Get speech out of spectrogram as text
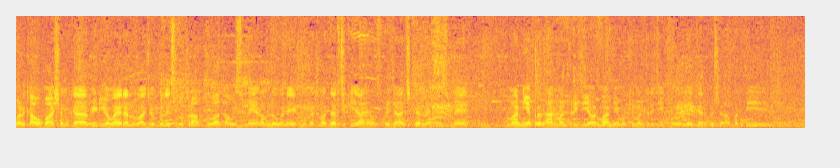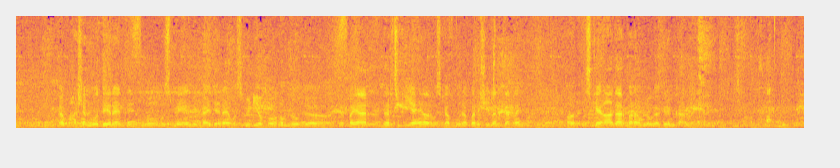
भड़काऊ भाषण का वीडियो वायरल हुआ जो पुलिस को प्राप्त हुआ था। उसमें हम लोगों ने एक मुकदमा दर्ज किया है, उस पर जाँच कर रहे हैं। उसमें माननीय प्रधानमंत्री जी और माननीय मुख्यमंत्री जी को लेकर कुछ आपत्ति का भाषण वो दे रहे थे, वो उसमें दिखाई दे रहा है। उस वीडियो को हम लोग एफआईआर दर्ज किया है और उसका पूरा परिशीलन कर रहे हैं और उसके आधार पर हम लोग अग्रिम कार्रवाई करेंगे।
